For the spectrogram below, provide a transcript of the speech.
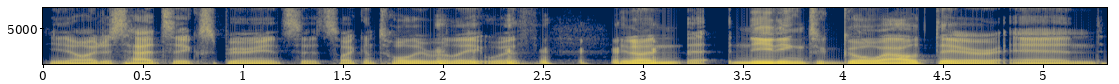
You know, I just had to experience it. So I can totally relate with, you know, n- needing to go out there and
